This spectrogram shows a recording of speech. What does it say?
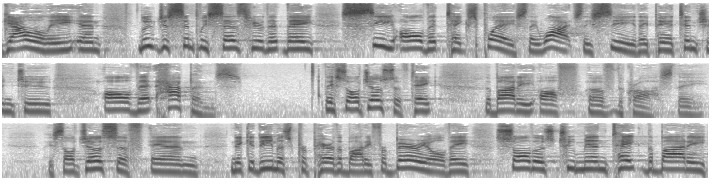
Galilee. And Luke just simply says here that they see all that takes place. They watch, they see, they pay attention to all that happens. They saw Joseph take the body off of the cross. They they saw Joseph and Nicodemus prepare the body for burial. They saw those two men take the body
